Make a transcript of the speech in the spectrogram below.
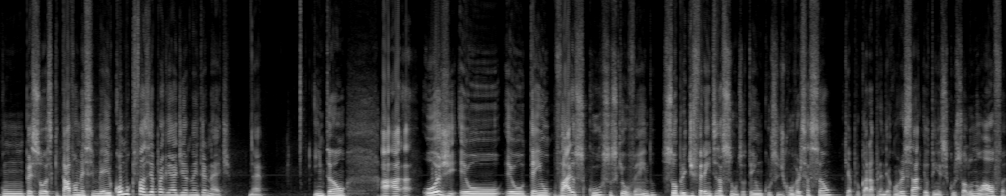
com pessoas que estavam nesse meio, como que fazia pra ganhar dinheiro na internet, né? Então, a- a- hoje eu, eu tenho vários cursos que eu vendo sobre diferentes assuntos. Eu tenho um curso de conversação, que é para o cara aprender a conversar. Eu tenho esse curso Aluno Alfa,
